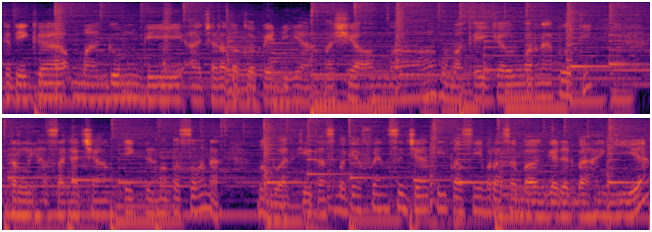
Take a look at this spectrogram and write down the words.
ketika manggung di acara Tokopedia. Masya Allah memakai gaun warna putih. Terlihat sangat cantik dan mempesona. Membuat kita sebagai fans sejati pasti merasa bangga dan bahagia.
